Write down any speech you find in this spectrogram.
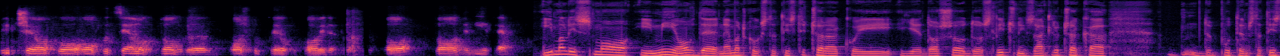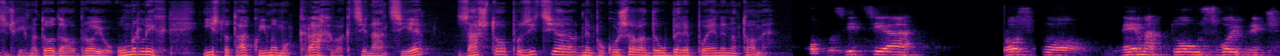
priče oko, oko celog tog e, postupka i oko COVID-a, to, to ovde nije tema. Imali smo i mi ovde nemačkog statističara koji je došao do sličnih zaključaka putem statističkih metoda o broju umrlih. Isto tako imamo krah vakcinacije. Zašto opozicija ne pokušava da ubere poene na tome? Opozicija prosto nema to u svojoj priči.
